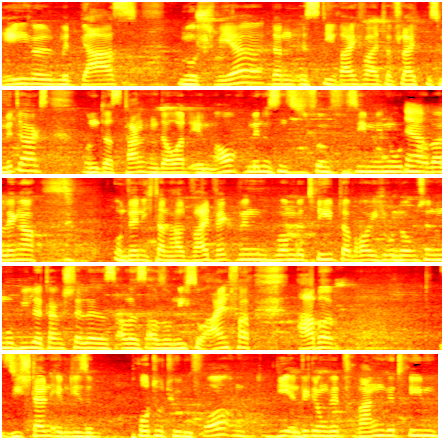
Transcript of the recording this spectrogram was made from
Regel mit Gas nur schwer. Dann ist die Reichweite vielleicht bis mittags und das Tanken dauert eben auch mindestens fünf, sieben Minuten ja. oder länger. Und wenn ich dann halt weit weg bin vom Betrieb, da brauche ich unter Umständen eine mobile Tankstelle. Das ist alles also nicht so einfach. Aber sie stellen eben diese Prototypen vor und die Entwicklung wird vorangetrieben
